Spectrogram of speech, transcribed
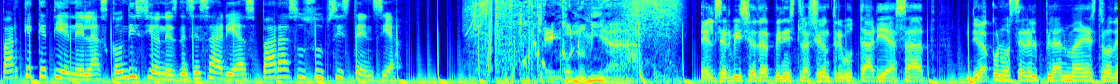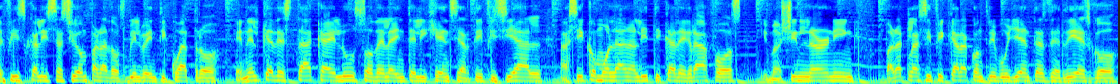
parque que tiene las condiciones necesarias para su subsistencia. Economía. El Servicio de Administración Tributaria SAT dio a conocer el Plan Maestro de Fiscalización para 2024, en el que destaca el uso de la inteligencia artificial, así como la analítica de grafos y machine learning para clasificar a contribuyentes de riesgo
